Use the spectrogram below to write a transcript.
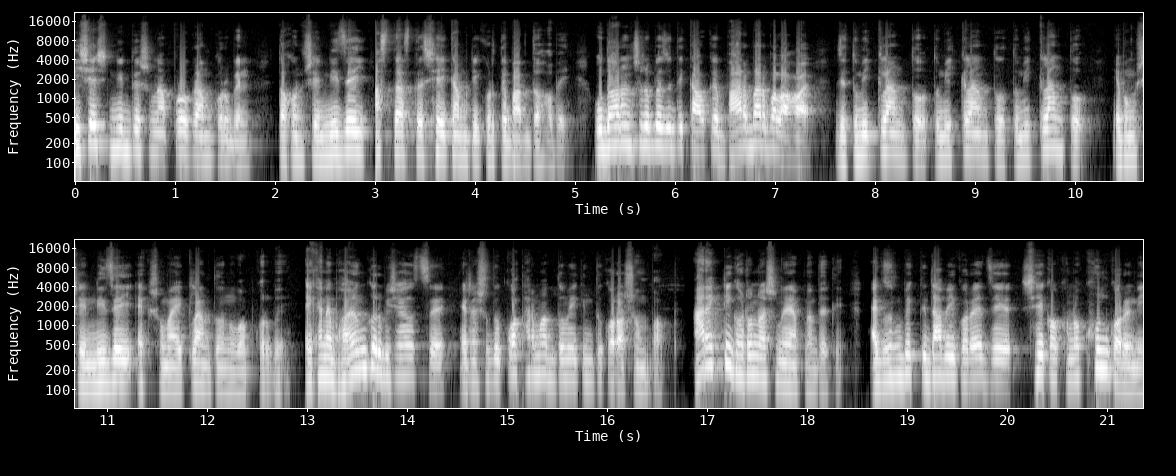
বিশেষ নির্দেশনা প্রোগ্রাম করবেন, তখন সে নিজেই আস্তে আস্তে সেই কামটি করতে বাধ্য হবে। উদাহরণস্বরূপে যদি কাউকে বারবার বলা হয় যে, তুমি ক্লান্ত তুমি ক্লান্ত তুমি ক্লান্ত, এবং সে নিজেই এক সময় ক্লান্ত অনুভব করবে। এখানে ভয়ঙ্কর বিষয় হচ্ছে, এটা শুধু কথার মাধ্যমে কিন্তু করা সম্ভব। আরেকটি ঘটনা শুনে আপনাদেরকে। একজন ব্যক্তি দাবি করে যে সে কখনো খুন করেনি,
